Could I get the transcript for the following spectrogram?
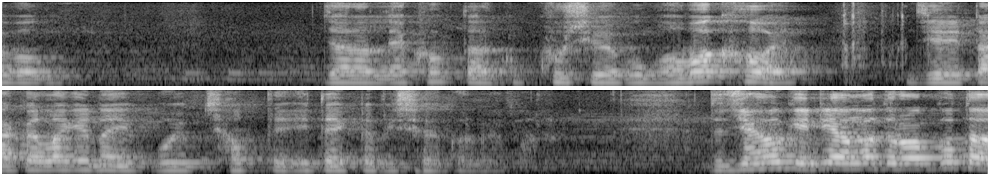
এবং যারা লেখক, তারা খুব খুশি হয় এবং অবাক হয় যে টাকা লাগে না এই বই ছাপতে। এটা একটা বিষয়কর ব্যাপার। তো যাই হোক, এটি আমাদের অজ্ঞতা।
